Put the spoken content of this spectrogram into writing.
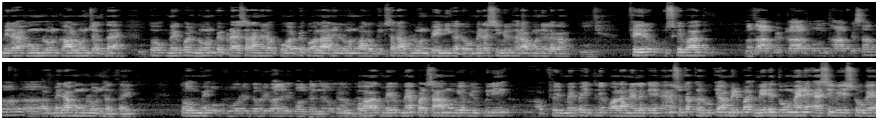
मेरा होम लोन कार लोन चलता है। तो मेरे पर लोन पे प्रेशर आने लगा कॉल पे कॉल आ रही है लोन वालों की। सर आप लोन पे नहीं कर रहे हो। मेरा सिविल खराब होने लगा। फिर उसके बाद मतलब आपके कार लोन था आपके साथ और, और मेरा होम लोन चलता है। तो तो मैं वो, वो रिकवरी वाले भी कॉल करने हो बहुत मैं परेशान हो गया बिल्कुल ही और फिर मेरे पे इतने कॉल आने लगे। मैंने सोचा करूँ क्या? मेरे पास मेरे दो महीने ऐसे वेस्ट हो गए।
